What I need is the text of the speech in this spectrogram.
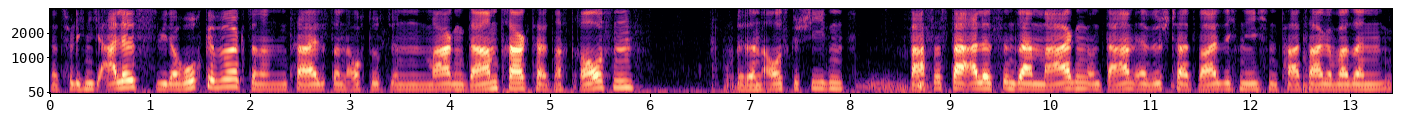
natürlich nicht alles wieder hochgewirkt, sondern ein Teil ist dann auch durch den Magen-Darm-Trakt halt nach draußen, wurde dann ausgeschieden. Was es da alles in seinem Magen und Darm erwischt hat, weiß ich nicht. Ein paar Tage war sein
